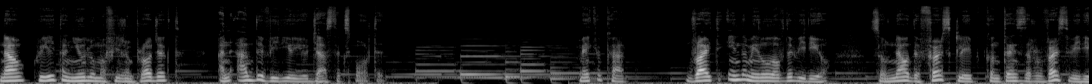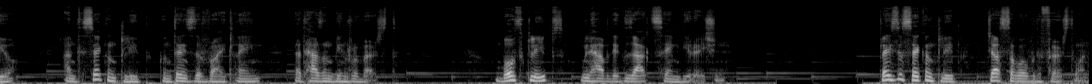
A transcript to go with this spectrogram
Now create a new LumaFusion project and add the video you just exported. Make a cut right in the middle of the video. So now the first clip contains the reversed video and the second clip contains the right lane that hasn't been reversed. Both clips will have the exact same duration. Place the second clip just above the first one.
